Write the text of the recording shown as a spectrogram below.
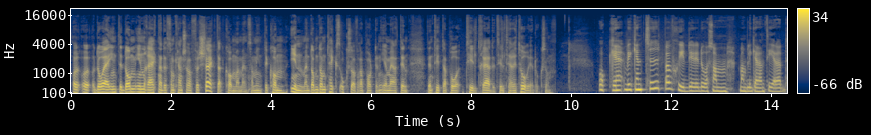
Och, och, då är inte de inräknade som kanske har försökt att komma men som inte kom in. Men de, de täcks också av rapporten i och med att den, den tittar på tillträde till territoriet också. Och eh, vilken typ av skydd är det då som man blir garanterad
